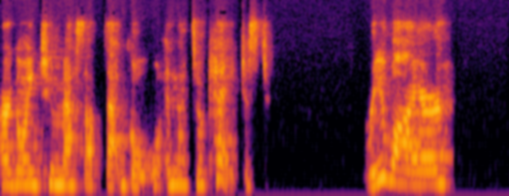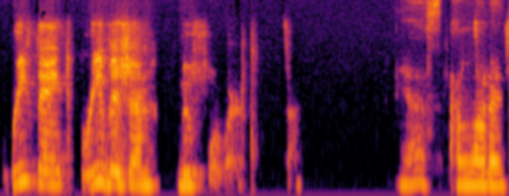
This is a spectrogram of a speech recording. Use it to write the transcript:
are going to mess up that goal, and that's okay. Just rewire, rethink, revision, move forward. So, yes, I love it.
